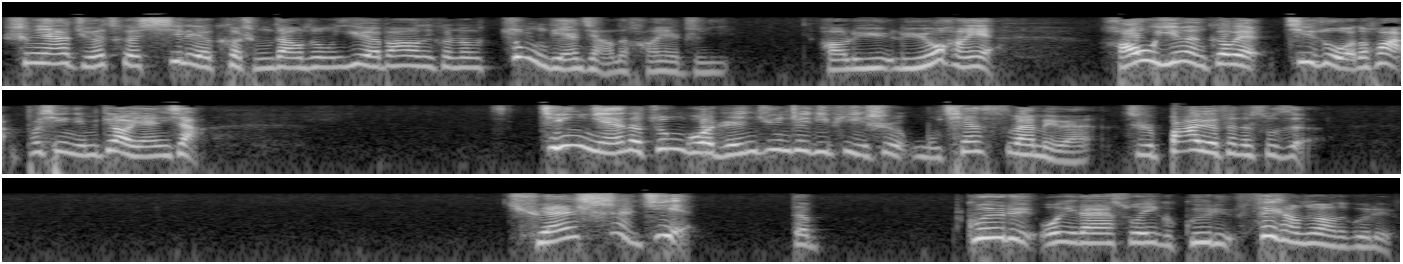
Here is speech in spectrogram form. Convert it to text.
生涯决策系列课程当中，一月八号的课程重点讲的行业之一。好，旅旅游行业，毫无疑问，各位记住我的话，不信你们调研一下。今年的中国人均 GDP 是五千四百美元，这是八月份的数字。全世界的规律，我给大家说一个规律，非常重要的规律。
